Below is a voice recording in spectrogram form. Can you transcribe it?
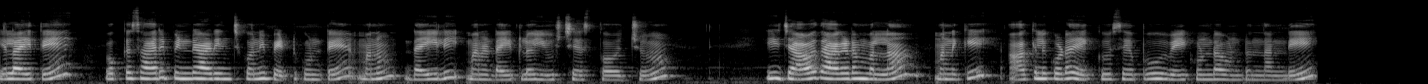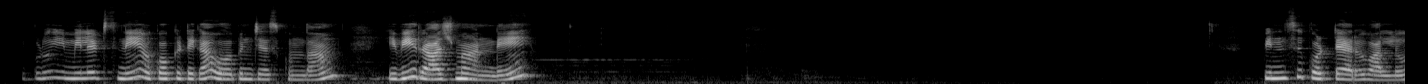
ఇలా అయితే ఒక్కసారి పిండి ఆడించుకొని పెట్టుకుంటే మనం డైలీ మన డైట్లో యూస్ చేసుకోవచ్చు. ఈ జావ తాగడం వల్ల మనకి ఆకలి కూడా ఎక్కువసేపు వేయకుండా ఉంటుందండి. ఇప్పుడు ఈ మిలెట్స్ని ఒక్కొక్కటిగా ఓపెన్ చేసుకుందాం. ఇవి రాజ్మా అండి. పిన్స్ కొట్టారు వాళ్ళు.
